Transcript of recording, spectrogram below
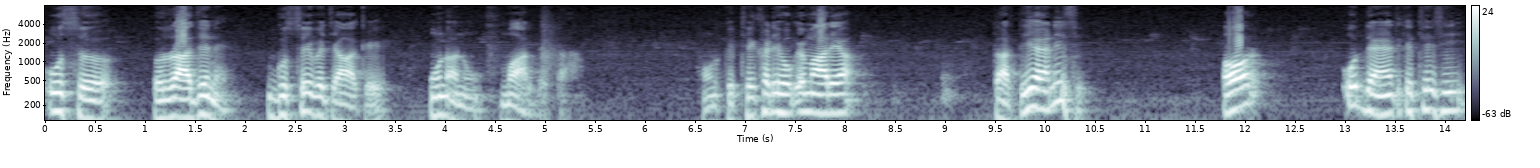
ਉਸ ਰਾਜੇ ਨੇ ਗੁੱਸੇ ਵਿੱਚ ਆ ਕੇ ਉਹਨਾਂ ਨੂੰ ਮਾਰ ਦਿੱਤਾ। ਹੁਣ ਕਿੱਥੇ ਖੜੇ ਹੋ ਕੇ ਮਾਰਿਆ? ਧਰਤੀ ਹੈ ਨਹੀਂ ਸੀ। ਔਰ ਉਹ ਦੈਂਤ ਕਿੱਥੇ ਸੀ?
